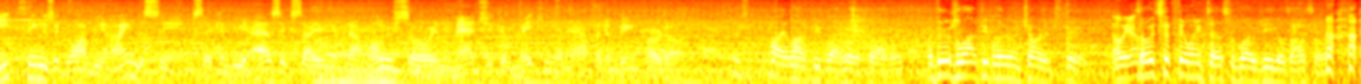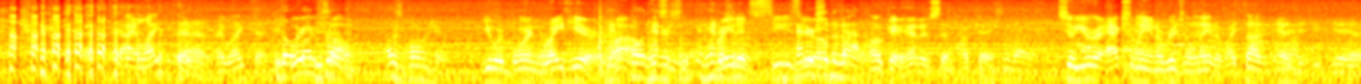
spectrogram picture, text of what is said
unique things that go on behind the scenes that can be as exciting, if not more so, in the magic of making it happen and being part of. There's probably a lot of people out here that feel that way, but there's a lot of people that are in charge too. Oh, yeah? So it's fulfilling to us with Large Eagles also. I like that. I like that. You know, Where are you from? I was born here. You were born right here. Hen- wow. well, Henderson- in Henderson- right at C0. Henderson, Nevada. Okay, Henderson. Okay. Nevada. So you're actually an original native. I thought uh, yeah,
